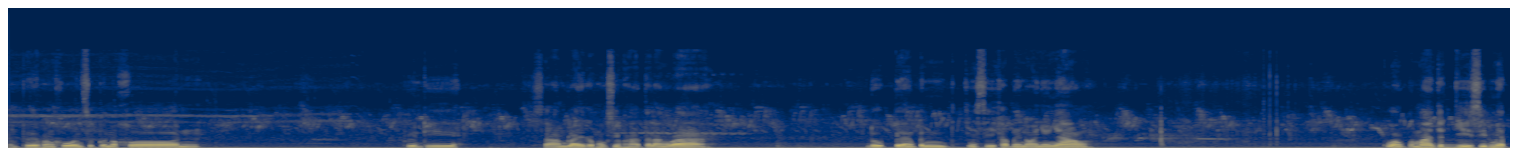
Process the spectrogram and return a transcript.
อำเภอพังโคนสกลนคร พื้นที่ สามไรกับหกสิบหาตารางว่ารูปแปลงเป็นจังสี่ครับในน้อยๆยาวๆกว้างประมาณจักยี่สิบเมตร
